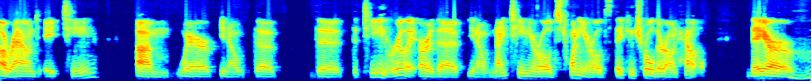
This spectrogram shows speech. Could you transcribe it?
around 18 um, where you know the the the teen really or the you know 19 year olds 20 year olds they control their own health they are mm-hmm.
